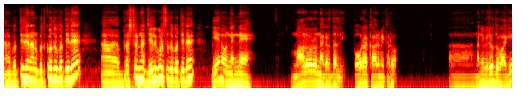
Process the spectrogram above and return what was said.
ನನಗೆ ಗೊತ್ತಿದೆ, ನಾನು ಬದುಕೋದು ಗೊತ್ತಿದೆ. ಭ್ರಷ್ಟರನ್ನ ಜೈಲುಗೊಳಿಸೋದು ಗೊತ್ತಿದೆ? ಏನು ನಿನ್ನೆ ಮಾಲೂರು ನಗರದಲ್ಲಿ ಪೌರ ಕಾರ್ಮಿಕರು ನನ್ನ ವಿರುದ್ಧವಾಗಿ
